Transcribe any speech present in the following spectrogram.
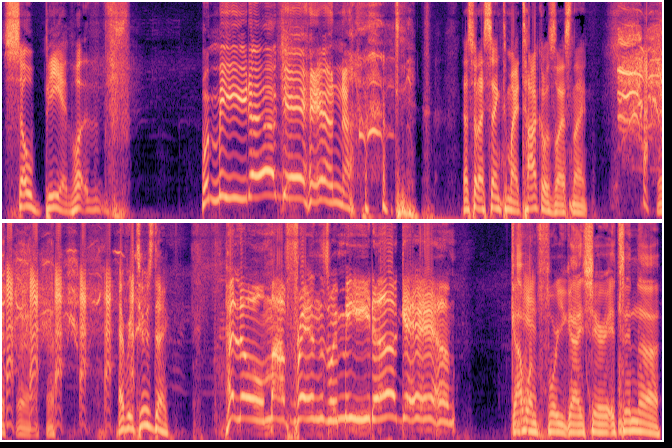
so be it. What, we meet again. That's what I sang to my tacos last night. Every Tuesday. Hello, my friends, we meet again. Got one for you guys here. It's in the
